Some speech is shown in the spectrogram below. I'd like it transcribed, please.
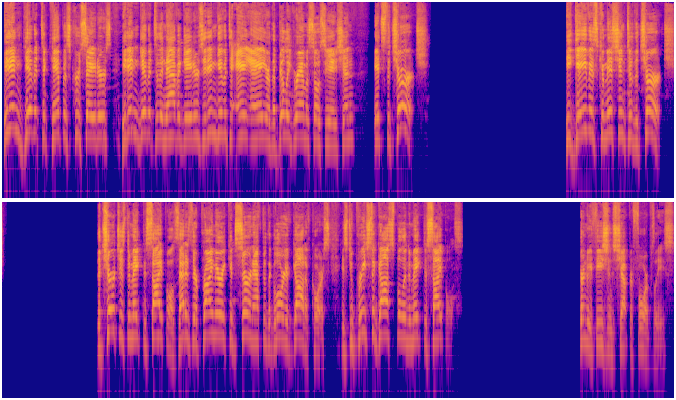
He didn't give it to Campus Crusaders. He didn't give it to the Navigators. He didn't give it to AA or the Billy Graham Association. It's the church. He gave his commission to the church. The church is to make disciples. That is their primary concern after the glory of God, of course, is to preach the gospel and to make disciples. Turn to Ephesians chapter 4, please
